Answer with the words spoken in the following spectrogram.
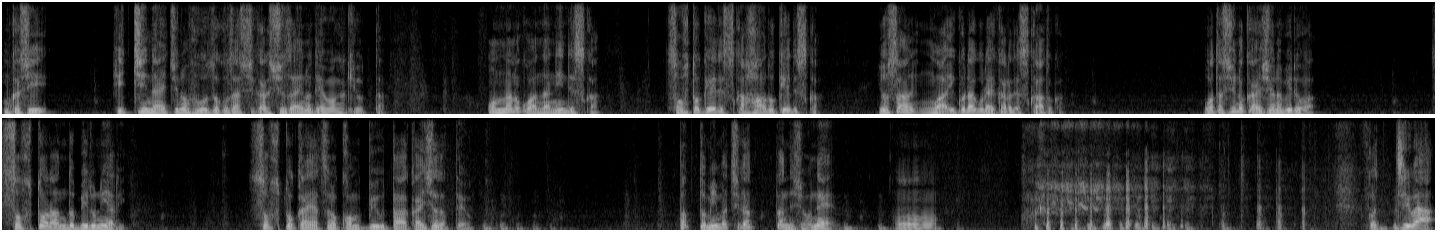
昔ヒッチ内地の風俗雑誌から取材の電話が来よった。女の子は何人ですか？ソフト系ですか？ハード系ですか？予算はいくらぐらいからですか？とか私の会社のビルはソフトランドビルにありソフト開発のコンピューター会社だったよ。パッと見間違ったんでしょうね。うん。こっちは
